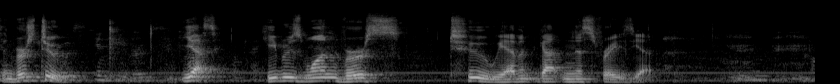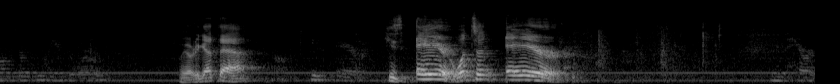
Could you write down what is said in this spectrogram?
It's in verse 2. In Hebrews. Yes, Okay. Hebrews 1, verse 2. We haven't gotten this phrase yet. Also, who made the world? We already got that. He's heir, He's heir. What's an heir? inherit,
